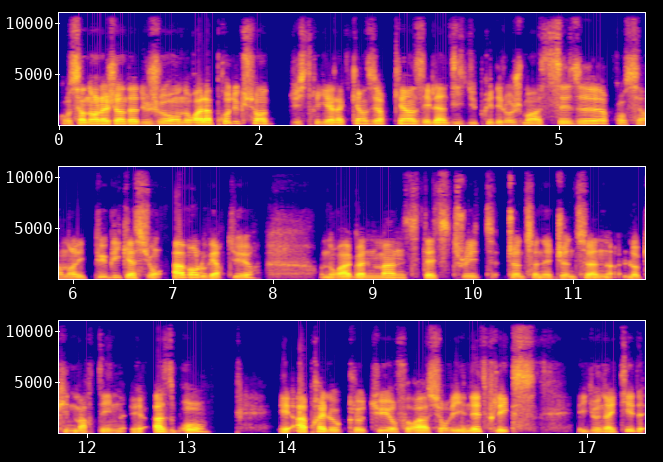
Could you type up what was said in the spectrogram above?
Concernant l'agenda du jour, on aura la production industrielle à 15h15 et l'indice du prix des logements à 16h. Concernant les publications avant l'ouverture, on aura Goldman, State Street, Johnson Johnson, Lockheed Martin et Hasbro. Et après le clôture, il faudra surveiller Netflix et United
